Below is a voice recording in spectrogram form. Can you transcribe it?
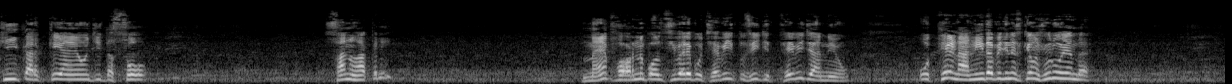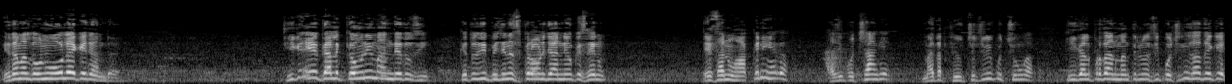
ਕੀ ਕਰਕੇ ਆਏ ਹੋ ਜੀ? ਦੱਸੋ। ਸਾਨੂੰ ਹੱਕ ਨਹੀਂ? ਮੈਂ ਫੋਰਨ ਪਾਲਿਸੀ ਬਾਰੇ ਪੁੱਛਿਆ ਵੀ ਤੁਸੀਂ ਜਿੱਥੇ ਵੀ ਜਾਂਦੇ ਹੋ, ਉੱਥੇ ਅਡਾਨੀ ਦਾ ਬਿਜ਼ਨਸ ਕਿਉਂ ਸ਼ੁਰੂ ਹੋ ਜਾਂਦਾ ਹੈ? ਇਹਦਾ ਮਤਲਬ ਉਹਨੂੰ ਉਹ ਲੈ ਕੇ ਜਾਂਦਾ। ਠੀਕ ਹੈ, ਇਹ ਗੱਲ ਕਿਉਂ ਨਹੀਂ ਮੰਨਦੇ ਤੁਸੀਂ ਕਿ ਤੁਸੀਂ ਬਿਜ਼ਨਸ ਕਰਾਉਣ ਜਾਂਦੇ ਹੋ ਕਿਸੇ ਨੂੰ? ਇਹ ਸਾਨੂੰ ਹੱਕ ਨਹੀਂ ਹੈਗਾ। ਅਸੀਂ ਪੁੱਛਾਂਗੇ। ਮੈਂ ਤਾਂ ਫਿਊਚਰ 'ਚ ਵੀ ਪੁੱਛੂੰਗਾ। ਕੀ ਗੱਲ ਪ੍ਰਧਾਨ ਮੰਤਰੀ ਨੂੰ ਅਸੀਂ ਪੁੱਛ ਨਹੀਂ ਸਕਦੇ ਕਿ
